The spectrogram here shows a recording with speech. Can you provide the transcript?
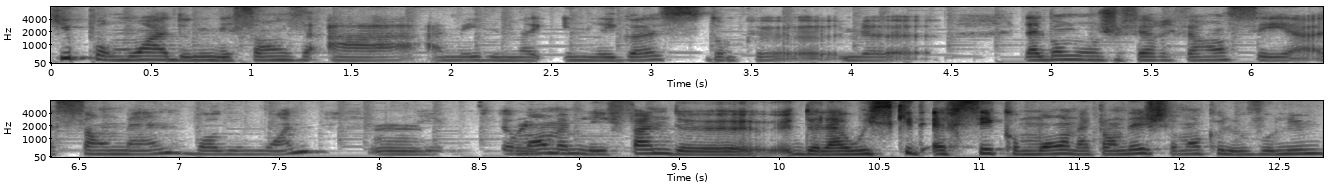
qui pour moi a donné naissance à, Made in, Lagos. Donc, l'album dont je fais référence, c'est Soundman, Volume 1. Mm. Et justement, même les fans de, de la Whiskey FC, comme moi, on attendait justement que le volume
